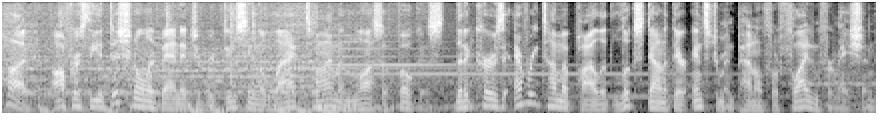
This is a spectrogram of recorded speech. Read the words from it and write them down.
HUD offers the additional advantage of reducing the lag time and loss of focus that occurs every time a pilot looks down at their instrument panel for flight information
